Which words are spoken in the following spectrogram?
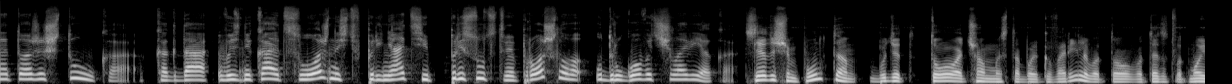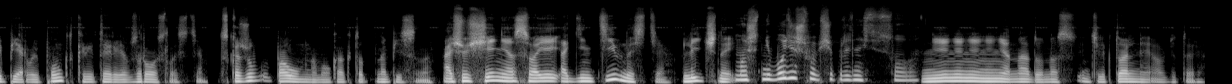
важная тоже штука когда возникает сложность в принятии присутствия прошлого у другого человека. Следующим пунктом будет то, о чем мы с тобой говорили, вот, то, вот этот вот мой первый пункт критерия взрослости. Скажу по-умному, как тут написано. Ощущение своей агентивности личной... Может, не будешь вообще произносить слово? Не-не-не-не, надо, у нас интеллектуальная аудитория.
